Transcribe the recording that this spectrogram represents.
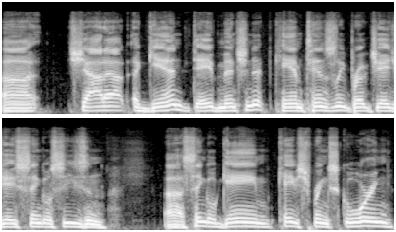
Uh, shout out again, Dave mentioned it. Cam Tinsley broke JJ's single season, uh, single game Cave Spring scoring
